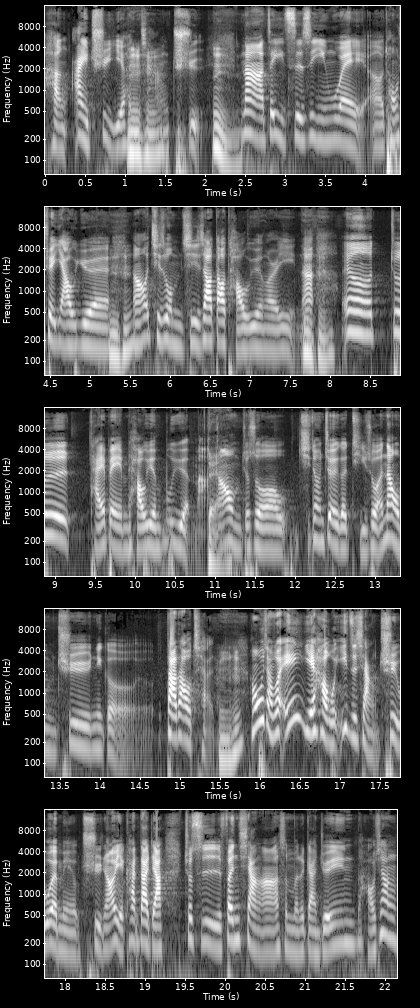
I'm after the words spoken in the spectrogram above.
很爱去，也很常去。嗯，那这一次是因为呃同学邀约、嗯，然后其实我们其实是要到桃园而已。那呃就是。台北桃园不远嘛，然后我们就说，其中就有一个提说，那我们去那个大道城。嗯哼，然后我想说，哎，也好，我一直想去，我也没有去，然后也看大家就是分享啊什么的感觉，好像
